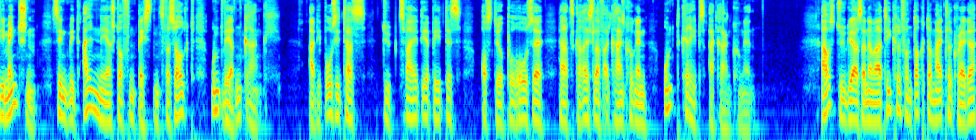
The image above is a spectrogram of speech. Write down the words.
Die Menschen sind mit allen Nährstoffen bestens versorgt und werden krank. Adipositas, Typ-2-Diabetes, Osteoporose, Herz-Kreislauf-Erkrankungen und Krebserkrankungen. Auszüge aus einem Artikel von Dr. Michael Greger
